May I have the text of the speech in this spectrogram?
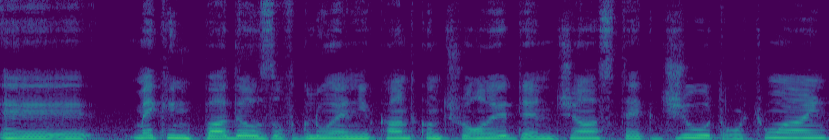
uh, making puddles of glue and you can't control it then just take jute or twine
